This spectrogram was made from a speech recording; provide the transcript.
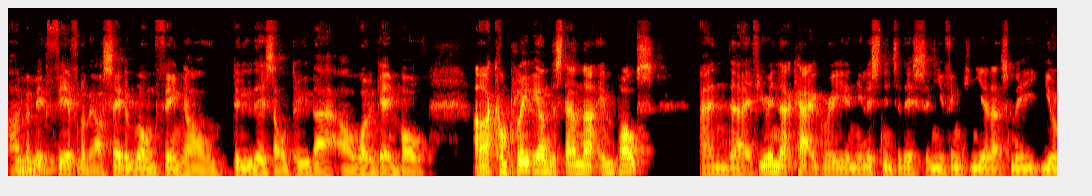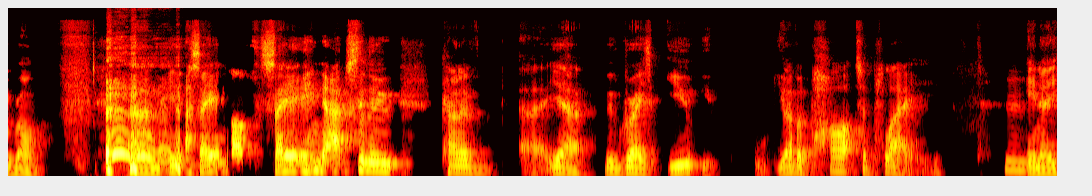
I'm mm. a bit mm. fearful of it. I'll say the wrong thing. I'll do this. I'll do that. I won't get involved. And I completely understand that impulse. And uh, if you're in that category and you're listening to this and you're thinking, "Yeah, that's me," you're wrong. um, I say it in love. Say it in absolute kind of uh, yeah with grace. You, you you have a part to play mm. in a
